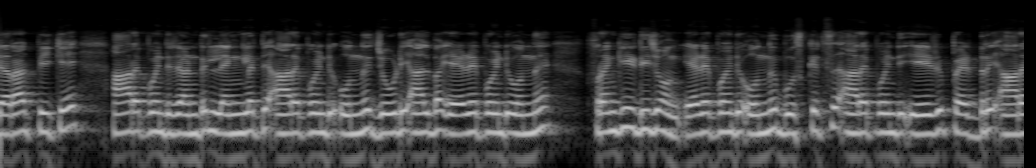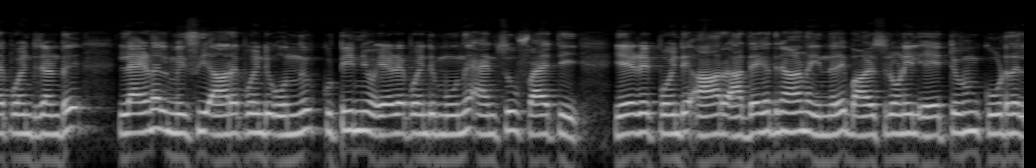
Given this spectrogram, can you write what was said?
ജെറാഡ് പി കെ ആറ് പോയിന്റ് രണ്ട് ലെങ്ലറ്റ് ആറ് പോയിന്റ് ഒന്ന് ജോഡി ആൽബ ഏഴ് പോയിന്റ് ഒന്ന് ഫ്രങ്കി ഡിജോങ് ഏഴ് പോയിന്റ് ഒന്ന് ബുസ്കറ്റ്സ് ആറ് പോയിന്റ് ഏഴ് പെഡ്രി ആറ് പോയിന്റ് രണ്ട് ലയണൽ മെസ്സി ആറ് പോയിന്റ് ഒന്ന് കുട്ടീന്യോ ഏഴ് പോയിന്റ് മൂന്ന് ആൻസു ഫാറ്റി ഏഴ് പോയിന്റ് ആറ്. അദ്ദേഹത്തിനാണ് ഇന്നലെ ബാഴ്സലോണയിൽ ഏറ്റവും കൂടുതൽ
